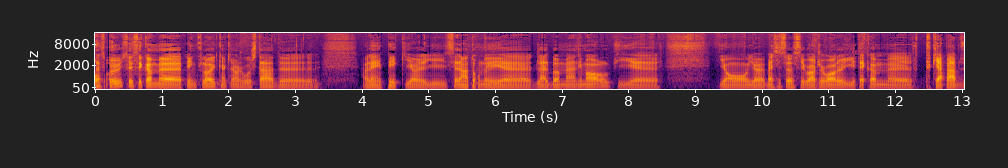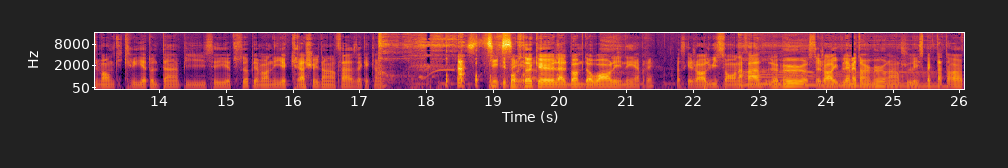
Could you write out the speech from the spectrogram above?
ça se peut. C'est c'est comme euh, Pink Floyd quand ils ont joué au stade euh, olympique. Il, il- c'est dans la tournée euh, de l'album Animal. Puis euh, ils ont, ben c'est ça, c'est Roger Water. Il était comme euh, plus capable du monde qui criait tout le temps. Puis c'est tout ça. Puis à un moment donné, il a craché dans la face de quelqu'un. C'est pour ça que l'album de Wall est né après. Parce que genre lui, son affaire, le mur, c'est genre il voulait mettre un mur entre les spectateurs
